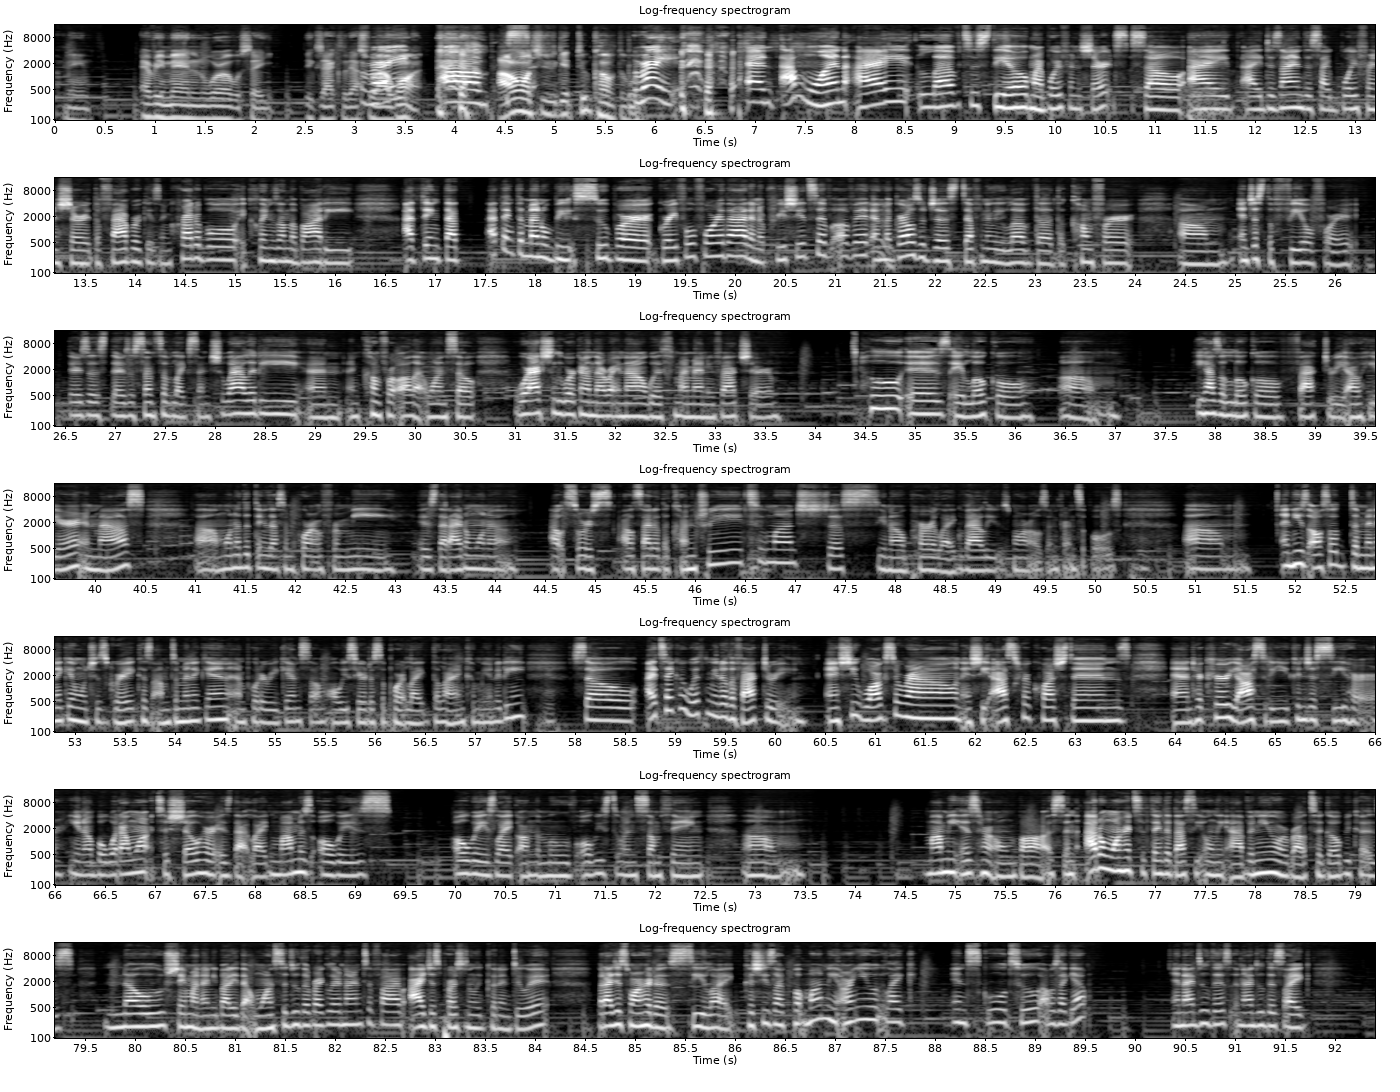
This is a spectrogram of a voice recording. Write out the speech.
I mean, every man in the world will say exactly that's what Right? I want. Um, I don't want you to get too comfortable. Right. and I'm one, I love to steal my boyfriend's shirts. So I I designed this like boyfriend shirt. The fabric is incredible. It clings on the body. I think that I think the men will be super grateful for that and appreciative of it. And the girls will just definitely love the the comfort um, and just the feel for it. There's a there's a sense of like sensuality and and comfort all at once. So we're actually working on that right now with my manufacturer who is a local um, he has a local factory out here in mass. Um, one of the things that's important for me is that i don't want to outsource outside of the country too much just you know per like values morals and principles. Um, and he's also Dominican, which is great because I'm Dominican and Puerto Rican, so I'm always here to support like the lion community. So I take her with me to the factory, and she walks around and she asks her questions, and her curiosity you can just see her, you know. But what I want to show her is that like mom is always, always like on the move, always doing something. Um, mommy is her own boss. And i don't want her to think that that's the only avenue or route to go because no shame on anybody that wants to do the regular nine to five. I just personally couldn't do it. But i just want her to see like because she's like but mommy aren't you like in school too? I was like yep. And i do this and i do this like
